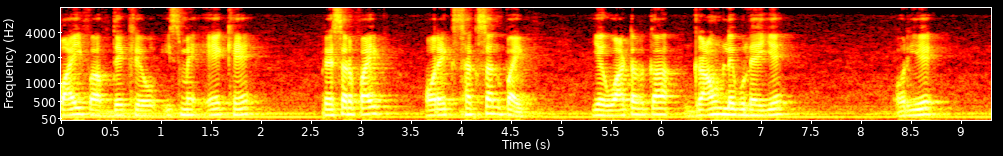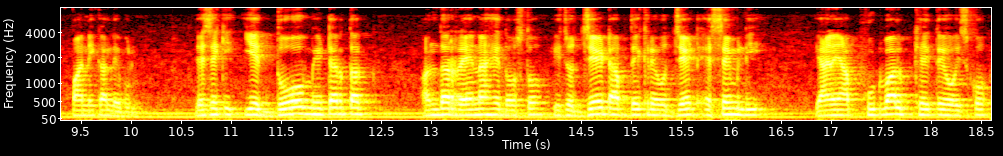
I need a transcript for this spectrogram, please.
पाइप आप देख रहे हो, इसमें एक है प्रेशर पाइप और एक सक्शन पाइप। ये वाटर का ग्राउंड लेवल है ये और ये पानी का लेवल। जैसे कि ये दो मीटर तक अंदर रहना है दोस्तों। ये जो जेट आप देख रहे हो, जेट असेंबली, यानी आप फुटबॉल खेलते हो इसको,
